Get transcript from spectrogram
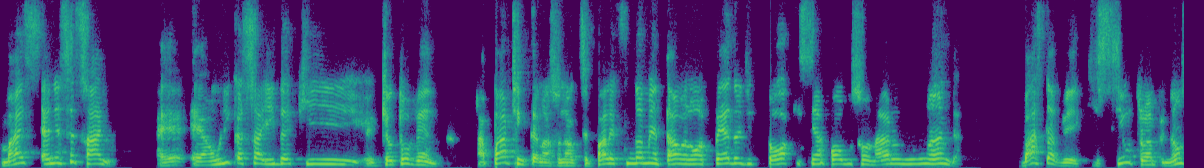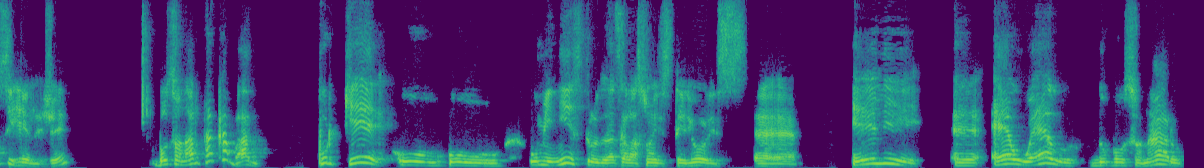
mas é necessário. É, é a única saída que, que eu estou vendo. A parte internacional que você fala é fundamental, ela é uma pedra de toque sem a qual Bolsonaro não anda. Basta ver que se o Trump não se reeleger, Bolsonaro está acabado. Porque o, o, o, ministro das Relações Exteriores, é, ele é, é, o elo do Bolsonaro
